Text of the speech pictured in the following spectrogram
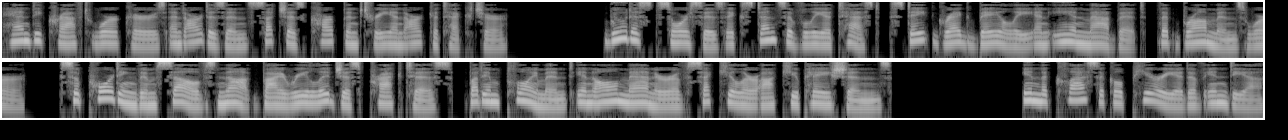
handicraft workers and artisans such as carpentry and architecture. Buddhist sources extensively attest, state Greg Bailey and Ian Mabbutt, that Brahmins were supporting themselves not by religious practice, but employment in all manner of secular occupations." In the classical period of India.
